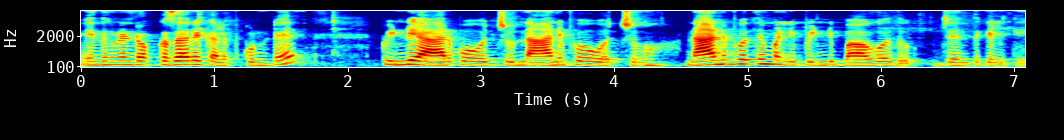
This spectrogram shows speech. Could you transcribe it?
ఎందుకంటే ఒక్కసారి కలుపుకుంటే పిండి ఆరిపోవచ్చు నానిపోవచ్చు. నానిపోతే మళ్ళీ పిండి బాగోదు జంతికలకి.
